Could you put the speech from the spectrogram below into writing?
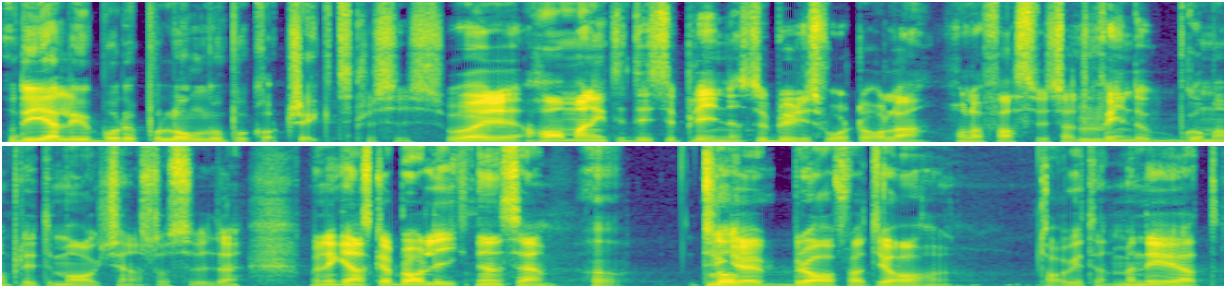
Och det gäller ju både på lång och på kort sikt. Precis. Och har man inte disciplinen så blir det svårt att hålla, hålla fast vid strategin. Då går man på lite magkänsla och så vidare. Men det är en ganska bra liknelse. Ja. Tycker Nå- jag är bra för att jag har tagit den. Men det är att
